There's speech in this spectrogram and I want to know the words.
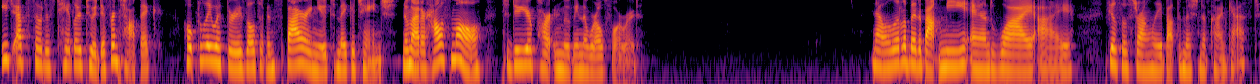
Each episode is tailored to a different topic, hopefully with the result of inspiring you to make a change, no matter how small, to do your part in moving the world forward. Now, a little bit about me and why I feel so strongly about the mission of Kindcast.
